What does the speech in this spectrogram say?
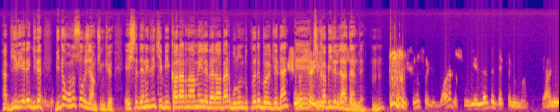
Ha bir yere gide. Bir de onu soracağım çünkü. E işte denildi ki bir kararname ile beraber bulundukları bölgeden e, çıkabilirler dendi. şunu söyleyeyim. Bu arada Suriyeliler de depremin var. Yani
